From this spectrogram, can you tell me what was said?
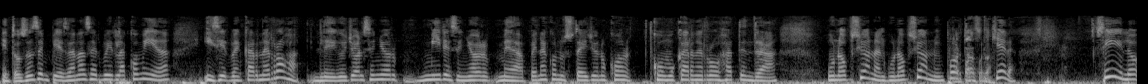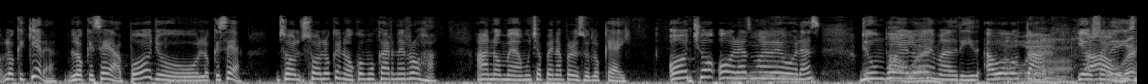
Entonces empiezan a servir la comida y sirven carne roja. Le digo yo al señor, mire señor, me da pena con usted, yo no co- como carne roja, tendrá una opción, alguna opción, no importa, cualquiera. Sí, lo, lo que quiera, lo que sea, pollo, lo que sea. Sol- solo que no como carne roja. Ah, no, me da mucha pena, pero eso es lo que hay. Ocho horas, nueve horas de un Ah, vuelo de. Madrid a Bogotá y a usted Ah, le dicen,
